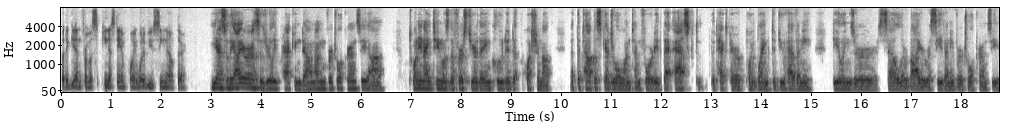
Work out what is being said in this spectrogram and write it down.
but again, from a subpoena standpoint, what have you seen out there? Yeah, so the IRS is really cracking down on virtual currency. Uh, 2019 was the first year they included a question at the top of Schedule 11040 that asked the taxpayer point blank, did you have any dealings or sell or buy or receive any virtual currency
